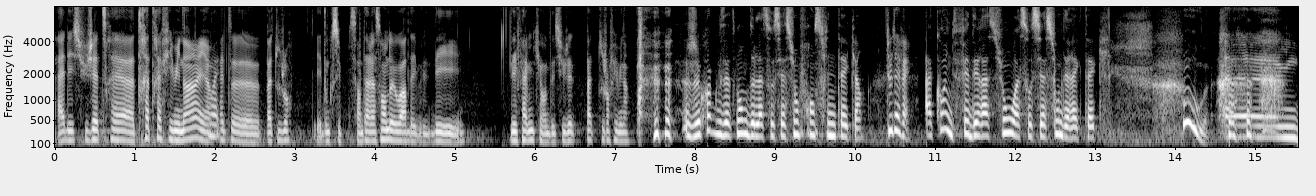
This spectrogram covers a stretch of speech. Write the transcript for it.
à des sujets très, très, très féminins et en fait, euh, pas toujours. Et donc, c'est intéressant de voir des, des, femmes qui ont des sujets pas toujours féminins. Je crois que vous êtes membre de l'association France FinTech. Hein. Tout à fait. À quand une fédération ou association des RegTech Ouh, euh,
